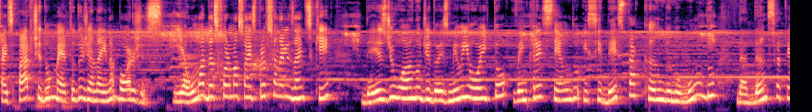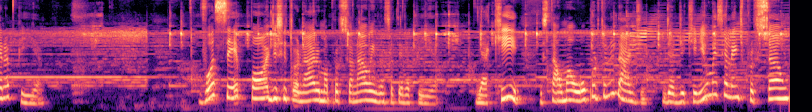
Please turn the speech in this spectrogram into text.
faz parte do método Janaína Borges e é uma das formações profissionalizantes que desde o ano de 2008, vem crescendo e se destacando no mundo da dança terapia. Você pode se tornar uma profissional em dança terapia. E aqui está uma oportunidade de adquirir uma excelente profissão,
